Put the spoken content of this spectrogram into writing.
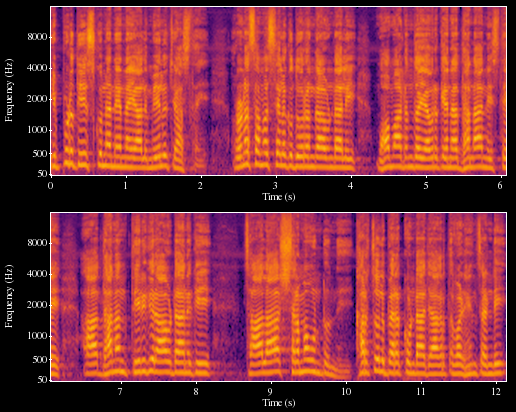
ఇప్పుడు తీసుకున్న నిర్ణయాలు మేలు చేస్తాయి. రుణ సమస్యలకు దూరంగా ఉండాలి. మొహమాటంతో ఎవరికైనా ధనాన్ని ఇస్తే ఆ ధనం తిరిగి రావడానికి చాలా శ్రమ ఉంటుంది. ఖర్చులు పెరగకుండా జాగ్రత్త వహించండి.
